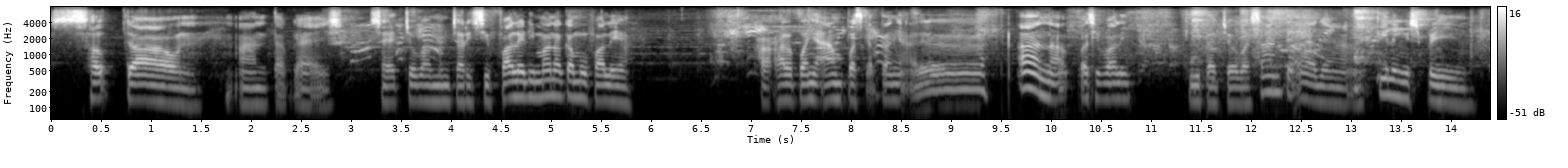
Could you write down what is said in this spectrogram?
Shutdown. Mantap, guys. Saya coba mencari si Vale di mana kamu Vale ya? Alpanya ampas katanya. Aduh. Anak apa si Vale? Kita coba santai aja. Killing spree.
